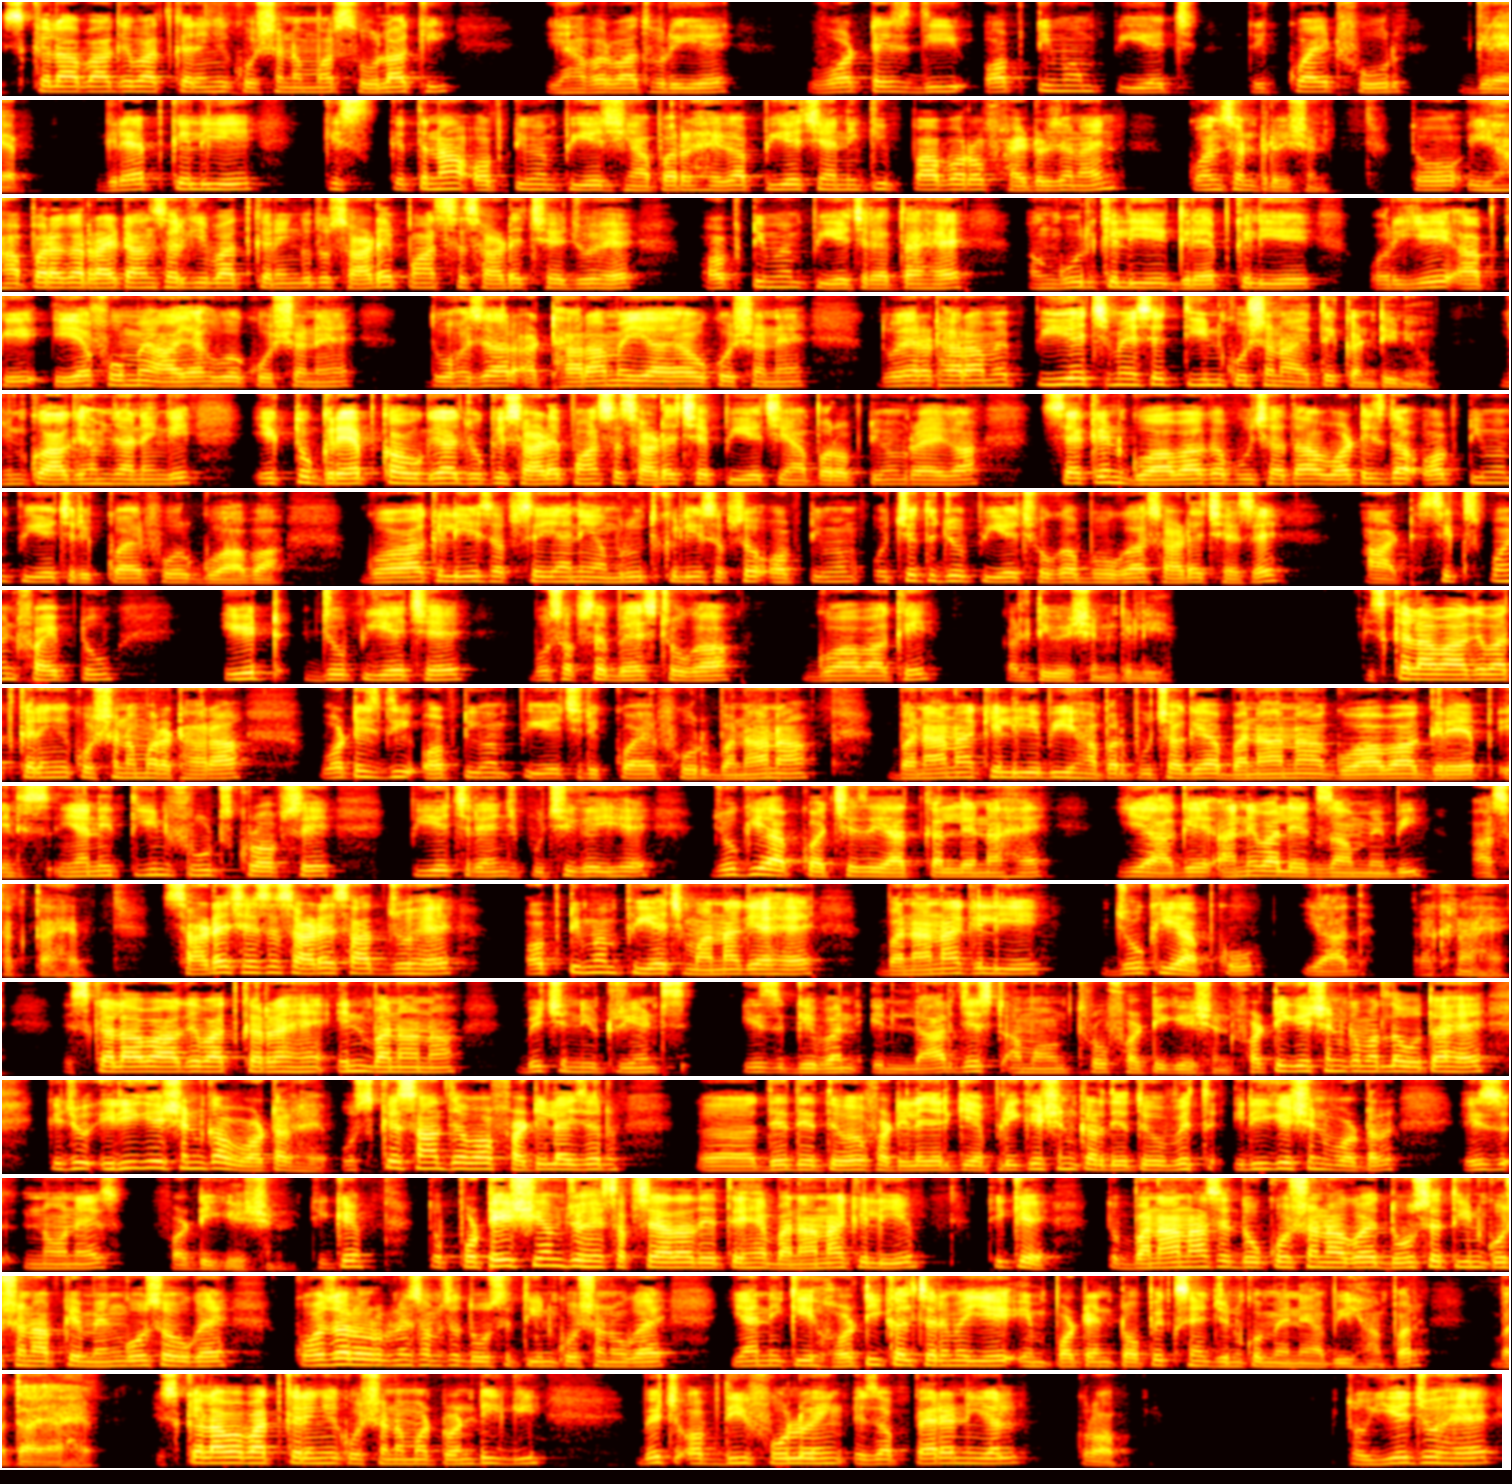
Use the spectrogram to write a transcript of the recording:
इसके अलावा आगे बात करेंगे क्वेश्चन नंबर सोलह की। यहाँ पर बात हो रही है what is the optimum P H required for grape grape के लिए किस, कितना ऑप्टिमम पीएच यहाँ पर रहेगा? पीएच यानी कि power of hydrogen ion concentration तो यहाँ पर अगर राइट आंसर की बात करेंगे तो साढ़े पाँच से साढ़े छः जो है ऑप्टिमम पीएच रहता है अंगूर के लिए ग्रेप के लिए। और ये आपके एएफओ में आया हुआ क्वेश्चन है 2018 में ये आया हुआ क्वेश्चन है 2018 में पीएच में से तीन क्वेश्चन आए थे कंटिन्यू जिनको आगे हम जानेंगे। एक तो ग्रेप का हो गया, जो कि साढ़े पाँच से साढ़े छः पी एच यहाँ पर ऑप्टिमम रहेगा। सेकंड गुआवा का पूछा था what is the optimum P H require for guava guava के लिए सबसे, यानी अमरूद के लिए सबसे ऑप्टिमम उचित जो पी एच होगा, वो होगा साढ़े छः से आठ। Six point five to eight जो पी एच है, वो सबसे बेस्ट होगा गुआवा के कल्टिवेशन के लिए। इसके अलावा आगे बात करेंगे क्वेश्चन नंबर अठारह what is the optimum PH require for banana banana के लिए भी यहाँ पर पूछा गया बनाना गुआवा ग्रेप यानी तीन फ्रूट्स क्रॉप से पीएच रेंज पूछी गई है, जो कि आपको अच्छे से याद कर लेना है। ये आगे आने वाले एग्ज़ाम में भी आ सकता है। साढ़े छः से साढ़े सात जो है ऑप्टिमम पीएच माना गया है बनाना के लिए, जो कि आपको याद रखना है। इसके अलावा आगे बात कर रहे हैं in banana which nutrients is given in largest amount through fertigation fertigation का मतलब होता है कि जो इरीगेशन का वाटर है, उसके साथ जब आप फर्टिलाइज़र दे देते हो फर्टिलाइज़र की एप्लीकेशन कर देते हो with irrigation water is known as fertigation ठीक है? तो पोटेशियम जो है सबसे ज़्यादा देते हैं बनाना के लिए, ठीक है? तो बनाना से दो क्वेश्चन आ गए, दो से तीन क्वेश्चन आपके मैंगो से हो गए कॉजल ऑर्गेनिज्म से दो से तीन क्वेश्चन हो गए, यानी कि हॉर्टिकल्चर में ये इंपॉर्टेंट टॉपिक्स हैं जिनको मैंने अभी यहाँ पर बताया है। इसके अलावा बात करेंगे क्वेश्चन नंबर ट्वेंटी की which of the following is a perennial crop तो ये जो है,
